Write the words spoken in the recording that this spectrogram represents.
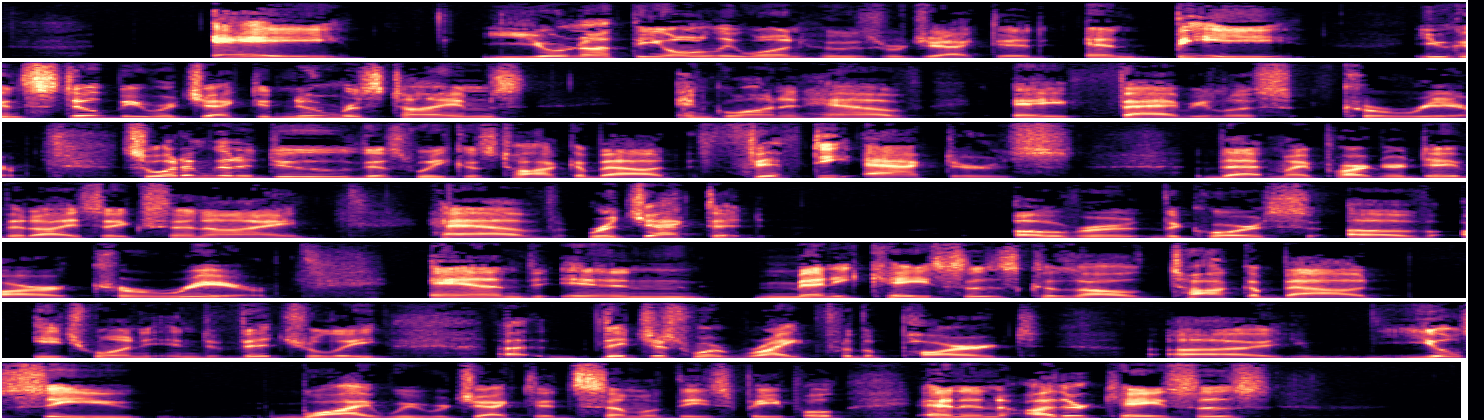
A, you're not the only one who's rejected, and B, you can still be rejected numerous times and go on and have a fabulous career. So, what I'm going to do this week is talk about 50 actors that my partner David Isaacs and I have rejected over the course of our career. And in many cases, because I'll talk about each one individually, uh, they just weren't right for the part. Uh, you'll see why we rejected some of these people. And in other cases,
